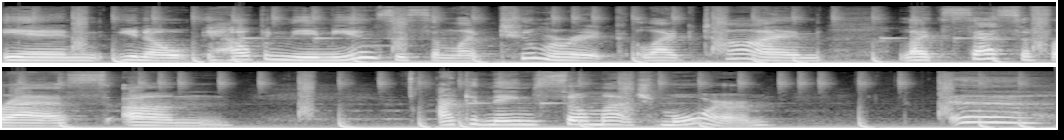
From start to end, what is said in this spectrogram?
in, you know, helping the immune system, like turmeric, like thyme, like sassafras, um, I could name so much more. Uh,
